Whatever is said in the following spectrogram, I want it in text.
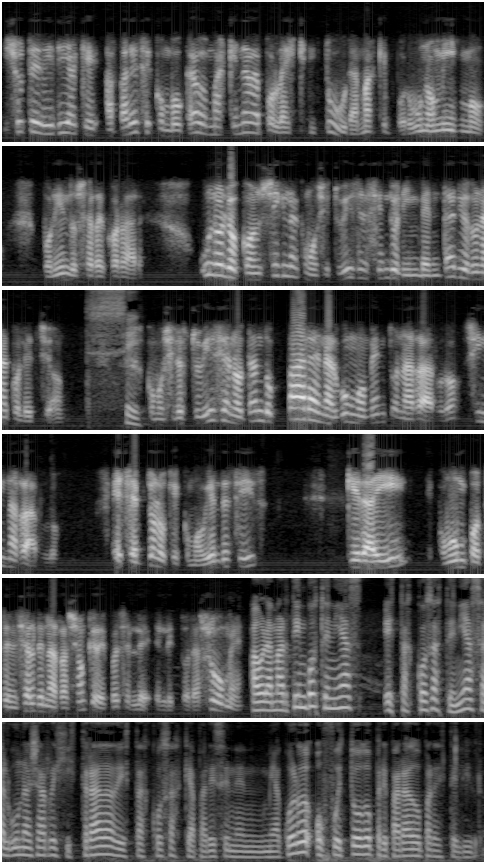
y yo te diría que aparece convocado más que nada por la escritura, más que por uno mismo poniéndose a recordar. Uno lo consigna como si estuviese haciendo el inventario de una colección, como si lo estuviese anotando para en algún momento narrarlo, sin narrarlo, excepto lo que, como bien decís, queda ahí como un potencial de narración que después el, le- el lector asume. Ahora, Martín, ¿vos tenías estas cosas, tenías alguna ya registrada de estas cosas que aparecen en Me Acuerdo o fue todo preparado para este libro?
